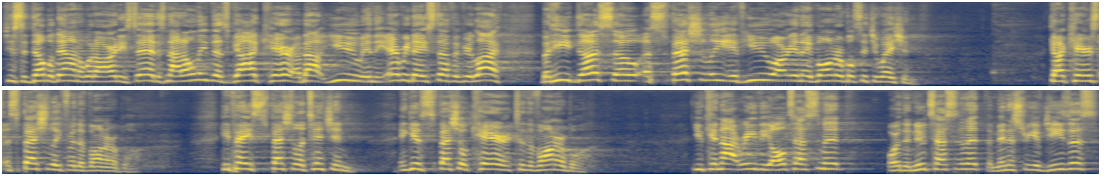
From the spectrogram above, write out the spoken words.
just to double down on what I already said, is not only does God care about you in the everyday stuff of your life, but He does so especially if you are in a vulnerable situation. God cares especially for the vulnerable. He pays special attention and gives special care to the vulnerable. You cannot read the Old Testament or the New Testament, the ministry of Jesus,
